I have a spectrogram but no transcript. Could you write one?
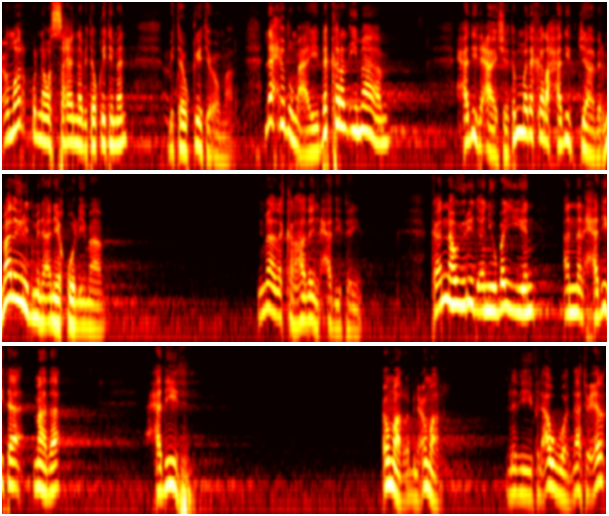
عمر؟ قلنا والصحيح أنها بتوقيت من؟ بتوقيت عمر. لاحظوا معي ذكر الإمام حديث عائشة ثم ذكر حديث جابر. ماذا يريد منه أن يقول الإمام؟ لماذا ذكر هذين الحديثين؟ كأنه يريد أن يبين أن الحديث ماذا؟ حديث عمر بن عمر الذي في الأول ذات عرق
